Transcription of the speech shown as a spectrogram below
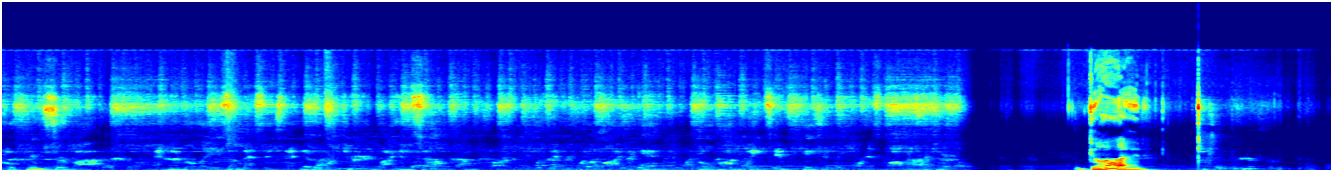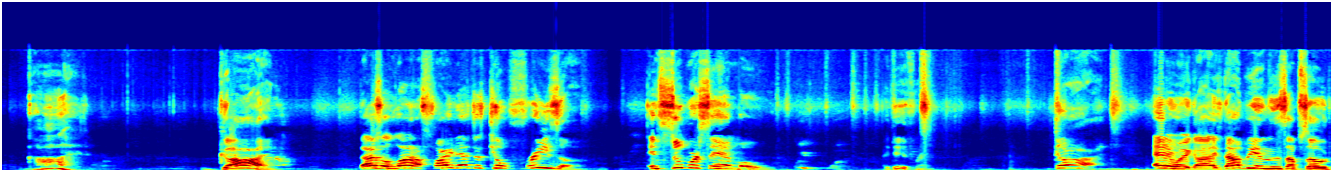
Goku survives, and he relays a message that he will return by himself. With everyone alive again, Gohan waits impatiently for his father's return. God. God. God. That's a lot of fighting. I just killed Frieza. In Super Saiyan mode. Wait, what? I did, friend. God. Anyway, guys, that'll be in this episode.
